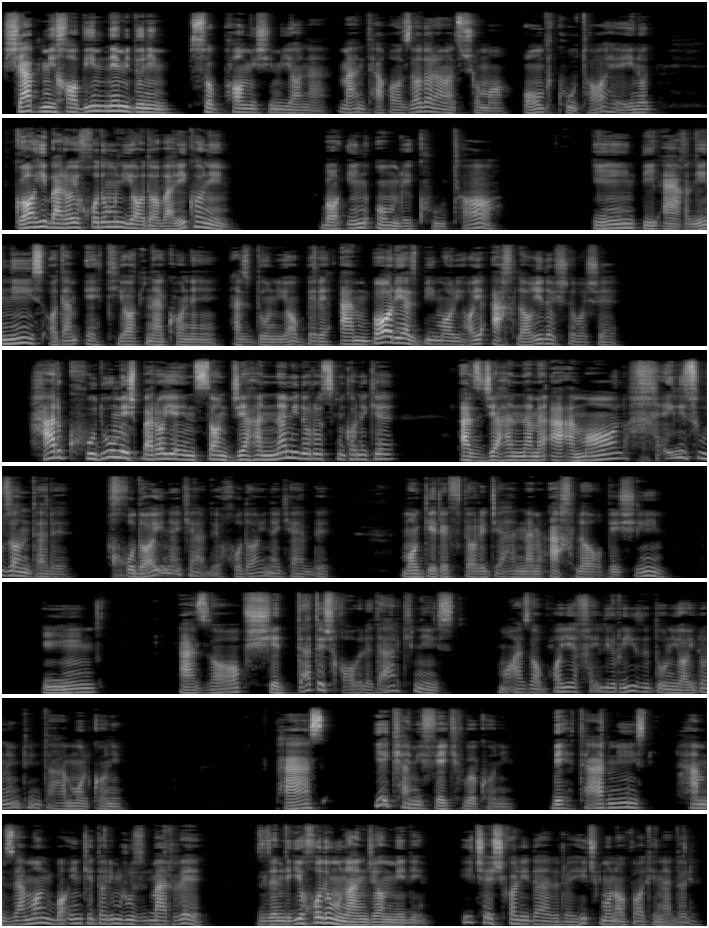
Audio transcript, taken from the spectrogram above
شب میخوابیم نمی‌دونیم صبح پا میشیم یا نه. من تقاضا دارم از شما. عمر کوتاهه. اینو گاهی برای خودمون یادآوری کنیم. با این عمر کوتاه این بیعقلی نیست. آدم احتیاط نکنه از دنیا بره انباری از بیماری های اخلاقی داشته باشه. هر کدومش برای انسان جهنمی درست می‌کنه که از جهنم اعمال خیلی سوزانتره. خدایی نکرده خدایی نکرده. ما گرفتار جهنم اخلاق بشیم. این عذاب شدتش قابل درک نیست. ما عذابهای خیلی ریز دنیایی رو نمی‌تونیم تحمل کنیم. پس یه کمی فکر بکنیم. بهتر نیست همزمان با اینکه داریم روزمره زندگی خودمون رو انجام میدیم. هیچ اشکالی نداره هیچ منافاتی نداره.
